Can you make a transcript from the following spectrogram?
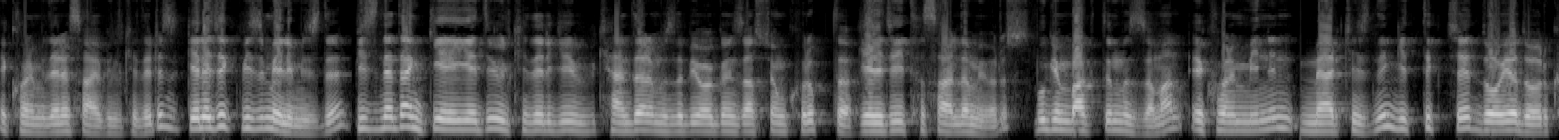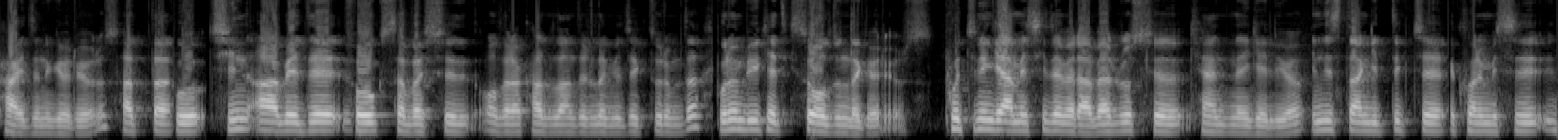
ekonomilere sahip ülkeleriz. Gelecek bizim elimizde. Biz neden G7 ülkeleri gibi kendi aramızda bir organizasyon kurup da geleceği tasarlamıyoruz? Bugün baktığımız zaman ekonominin merkezinin gittikçe doğuya doğru kaydığını görüyoruz. Hatta bu Çin-ABD soğuk savaşı olarak adlandırılabilecek durumda bunun büyük etkisi olduğunu da görüyoruz. Putin'in gelmesiyle beraber Rusya kendine geliyor. Hindistan gittikçe ekonomisi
